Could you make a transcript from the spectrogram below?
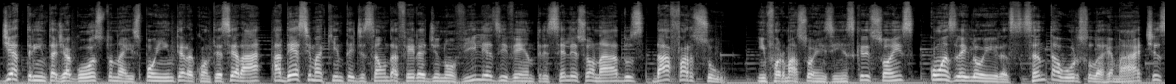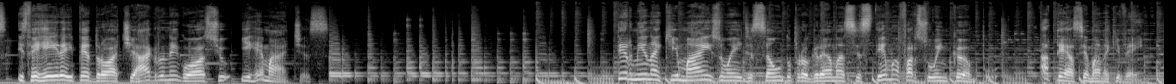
Dia 30 de agosto, na Expo Inter, acontecerá a 15ª edição da Feira de Novilhas e Ventres Selecionados da Farsul. Informações e inscrições com as leiloeiras Santa Úrsula Remates e Ferreira e Pedrote Agronegócio e Remates. Termina aqui mais uma edição do programa Sistema Farsul em Campo. Até a semana que vem.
